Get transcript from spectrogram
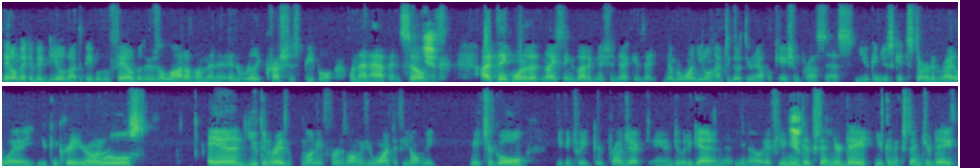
They don't make a big deal about the people who fail, but there's a lot of them, and it, and it really crushes people when that happens. So. Yeah. I think one of the nice things about Ignition Deck is that number one, you don't have to go through an application process. You can just get started right away. You can create your own rules, and you can raise money for as long as you want. If you don't meet meet your goal, you can tweak your project and do it again. You know, if you need Yeah. to extend your date, you can extend your date.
